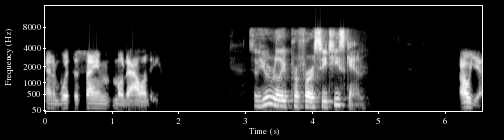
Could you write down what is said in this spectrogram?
and with the same modality. So you really prefer CT scan? Oh yes.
